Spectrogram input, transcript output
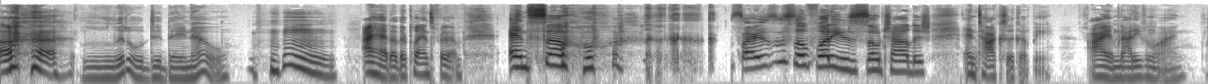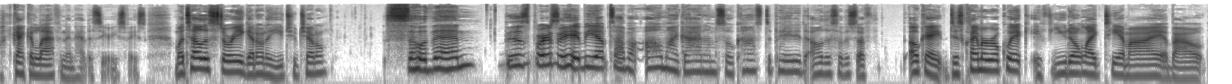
Uh, little did they know. I had other plans for them. And so, sorry, this is so funny. It's so childish and toxic of me. I am not even lying. Like, I can laugh and then have a serious face. I'm to tell this story again on a YouTube channel. So then, this person hit me up talking about, oh my God, I'm so constipated, all this other stuff. Okay, disclaimer real quick. If you don't like TMI about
